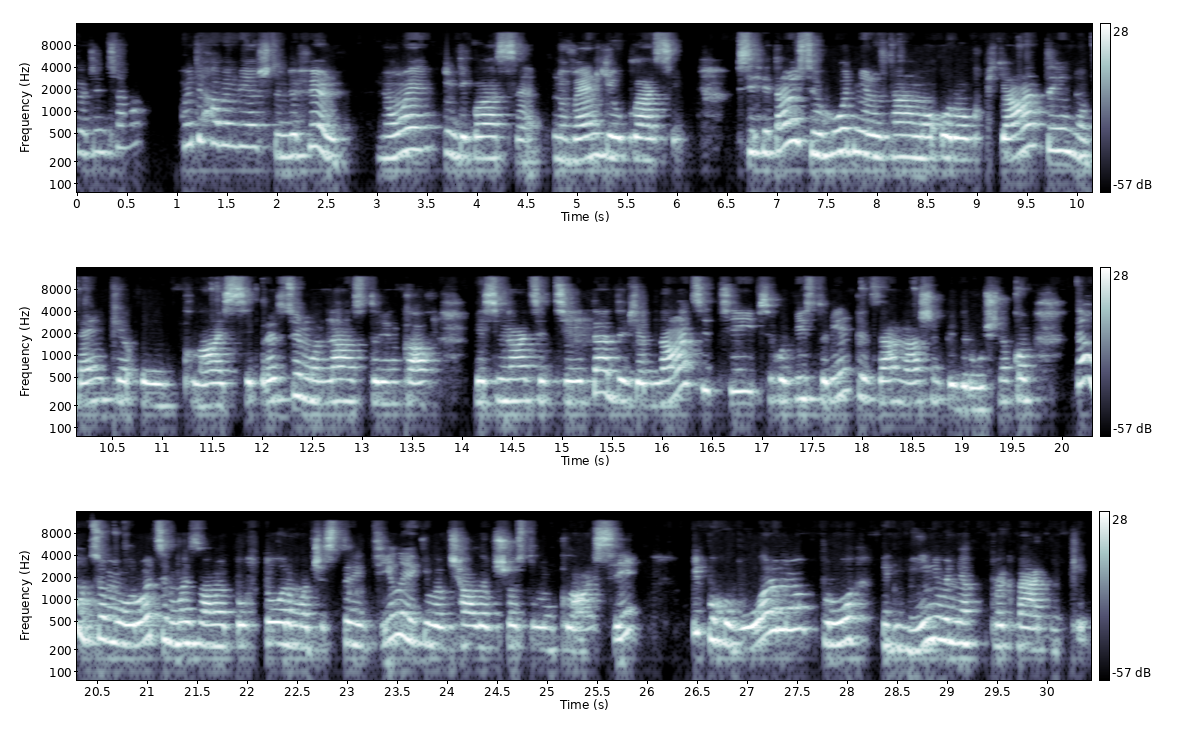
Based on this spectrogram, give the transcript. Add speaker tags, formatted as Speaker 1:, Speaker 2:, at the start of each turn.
Speaker 1: Guten Heute haben wir Stunde 5. Neue in die Klasse. Новенькі у класі. Всіх вітаю. Сьогодні розглянемо урок 5. Новеньке у класі. Працюємо на сторінках 18 та 19. Всього дві сторінки за нашим підручником. Та у цьому уроці ми з вами повторимо частини тіла, які вивчали в 6 класі і поговоримо про підмінювання прикметників.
